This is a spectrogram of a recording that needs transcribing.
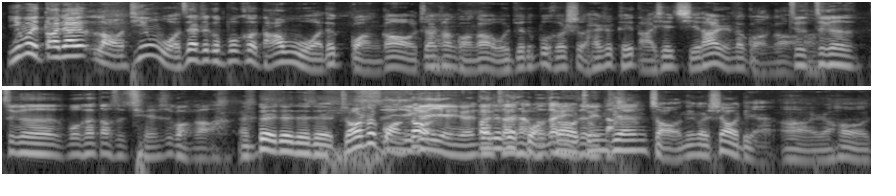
因为大家老听我在这个播客打我的广告，专场广告，我觉得不合适，还是可以打一些其他人的广告。就这个这个播客倒是全是广告。嗯，对对对对，主要是广告。演员大家在广告中间找那个笑点啊，然后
